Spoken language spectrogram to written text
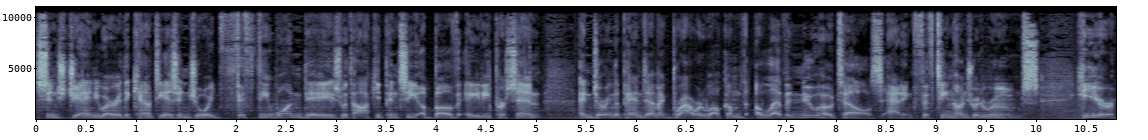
Since January, the county has enjoyed 51 days with occupancy above 80%. And during the pandemic, Broward welcomed 11 new hotels, adding 1,500 rooms. Here,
